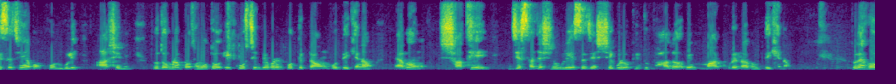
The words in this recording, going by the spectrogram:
এসেছে এবং কোনগুলি আসেনি। তো তোমরা প্রথমত এই কোশ্চেন পেপারের প্রত্যেকটা অঙ্ক দেখে নাও এবং সাথে যে সাজেশনগুলি এসেছে সেগুলো কিন্তু ভালোভাবে মার্ক করে নাও এবং দেখে নাও। তো দেখো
